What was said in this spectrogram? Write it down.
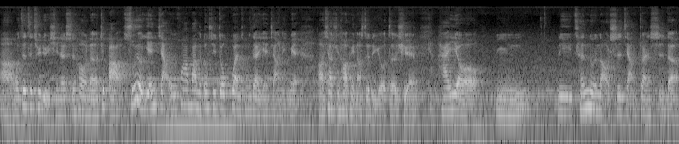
啊，我这次去旅行的时候呢，就把所有演讲五花八门东西都贯通在演讲里面，啊，像徐浩平老师旅游哲学，还有嗯李成伦老师讲钻石的，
